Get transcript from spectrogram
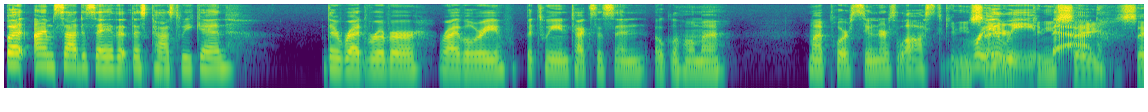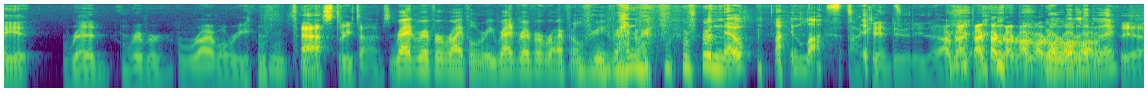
But I'm sad to say that this past weekend, the Red River rivalry between Texas and Oklahoma, my poor Sooners lost. Can you really say? Can you bad. say say it? Red River rivalry fast three times. Red River rivalry, Red River rivalry, Red River. nope, I lost. I it. couldn't do it either. yeah.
